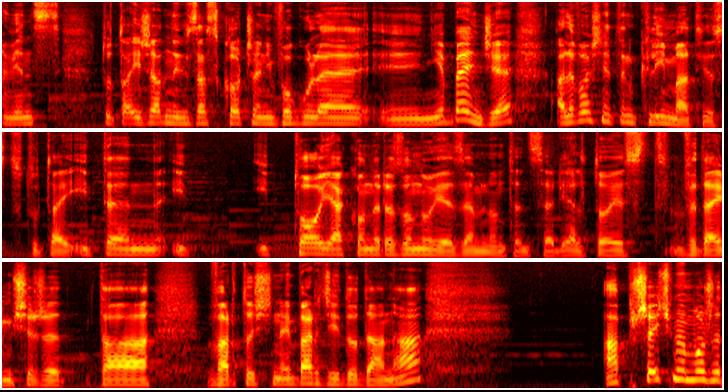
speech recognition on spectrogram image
Więc tutaj żadnych zaskoczeń w ogóle y, nie będzie, ale właśnie ten klimat jest tutaj i ten. I, i to, jak on rezonuje ze mną, ten serial, to jest, wydaje mi się, że ta wartość najbardziej dodana. A przejdźmy może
